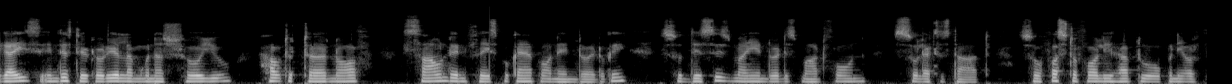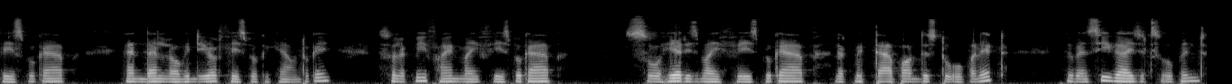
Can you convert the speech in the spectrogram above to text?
guys, in this tutorial I'm gonna show you how to turn off sound in Facebook app on Android okay? So this is my Android smartphone so let's start. So first of all you have to open your Facebook app and then log into your Facebook account okay? So let me find my Facebook app. So here is my Facebook app. Let me tap on this to open it. You can see guys it's opened.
